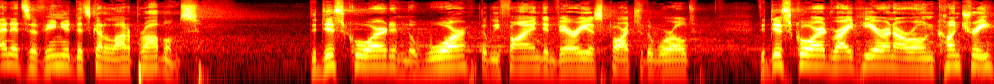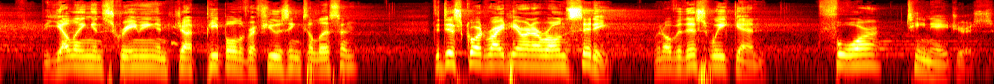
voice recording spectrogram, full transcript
And it's a vineyard that's got a lot of problems. The discord and the war that we find in various parts of the world, the discord right here in our own country, the yelling and screaming and people refusing to listen the discord right here in our own city. When over this weekend, four teenagers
